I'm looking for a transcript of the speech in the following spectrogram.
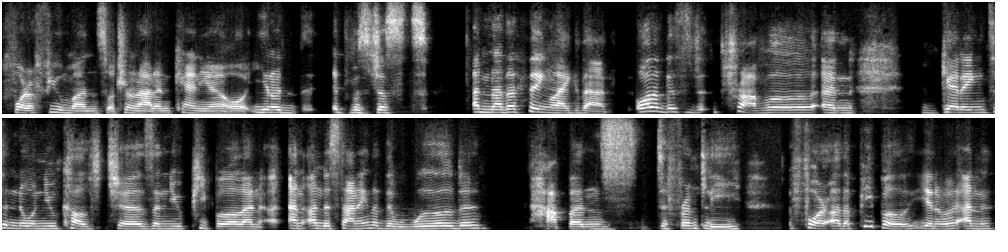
for a few months or Trinidad and Kenya or you know it was just another thing like that. All of this travel and getting to know new cultures and new people and and understanding that the world happens differently for other people you know and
